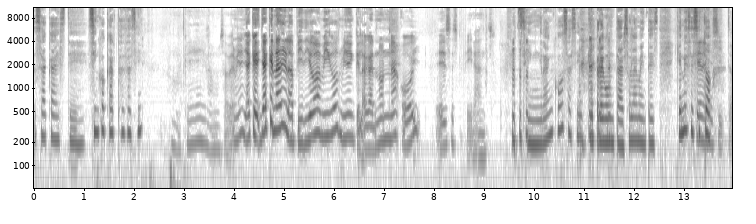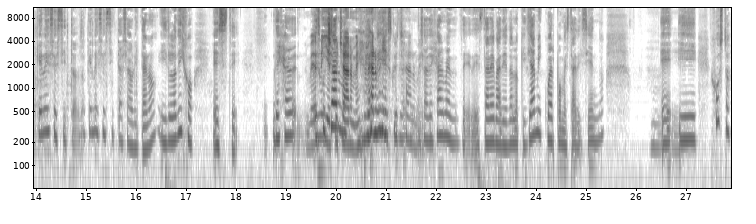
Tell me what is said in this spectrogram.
saca este, cinco cartas así. Ok, vamos a ver. Miren, ya que, ya que nadie la pidió, amigos, miren que la ganona hoy es Esperanza. Sin gran cosa, sin que preguntar, solamente es ¿qué necesito? ¿Qué necesito? ¿no? ¿Qué necesitas ahorita, no? Y lo dijo, este, dejar verme y escucharme, verme y escucharme. O sea, dejarme de, estar evadiendo lo que ya mi cuerpo me está diciendo. Eh, y justo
